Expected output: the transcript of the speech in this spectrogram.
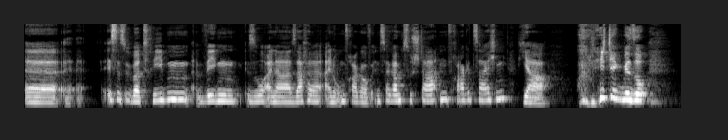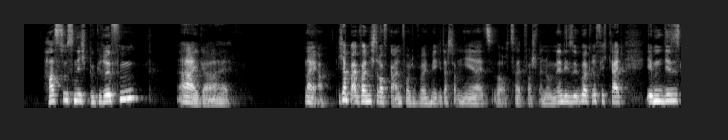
äh, ist es übertrieben, wegen so einer Sache eine Umfrage auf Instagram zu starten? Fragezeichen. Ja. Und ich denke mir so, hast du es nicht begriffen? Ah, egal naja, ich habe einfach nicht darauf geantwortet, weil ich mir gedacht habe, nee, jetzt ist auch Zeitverschwendung, ne? Diese Übergriffigkeit, eben dieses,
